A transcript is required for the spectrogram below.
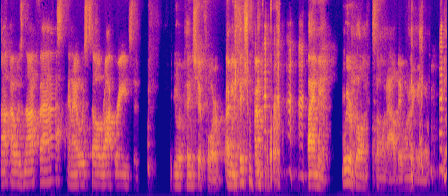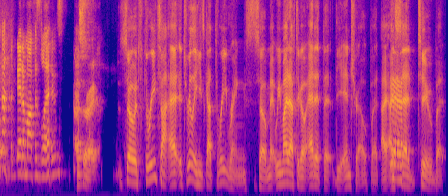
not I was not fast, and I always tell Rock Raines that you were pinch hit for. I mean, pinch run for by me. We were blowing someone out. They wanted to get him, get him off his legs. That's right. So it's three times. Uh, it's really he's got three rings. So we might have to go edit the the intro. But I, yeah. I said two. But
